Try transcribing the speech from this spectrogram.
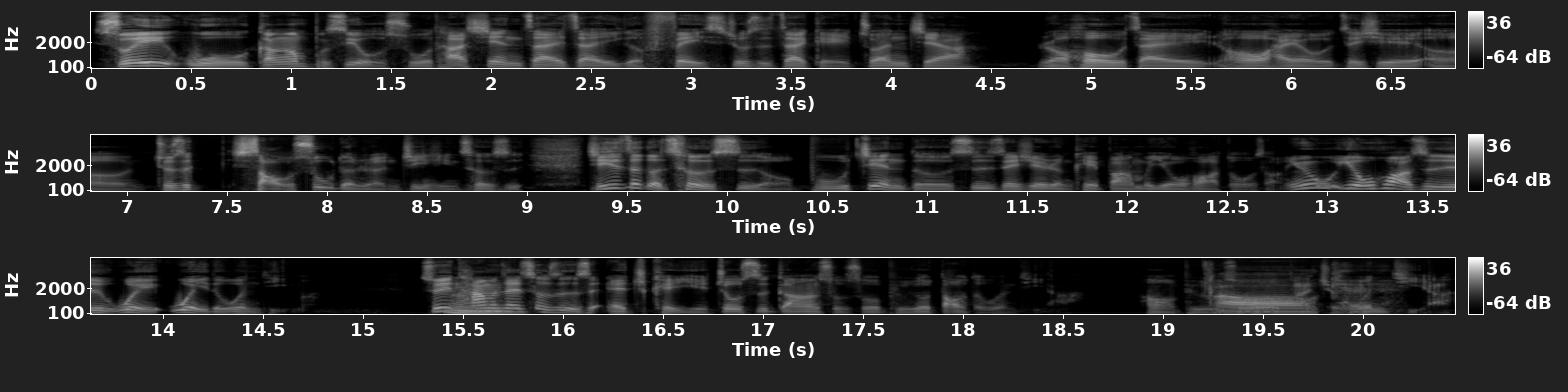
所以我刚刚不是有说，他现在在一个 phase，就是在给专家，然后再然后还有这些呃，就是少数的人进行测试。其实这个测试哦，不见得是这些人可以帮他们优化多少，因为优化是胃胃的问题嘛。所以他们在嗯测试的是 HK，也就是刚刚所说，比如说道德问题啊，哦，比如说哦版权 OK 问题啊。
